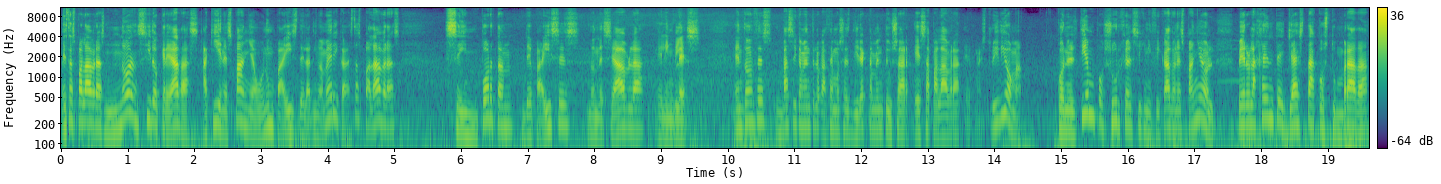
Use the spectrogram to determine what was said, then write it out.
Estas palabras no han sido creadas aquí en España o en un país de Latinoamérica. Estas palabras se importan de países donde se habla el inglés. Entonces, básicamente lo que hacemos es directamente usar esa palabra en nuestro idioma. Con el tiempo surge el significado en español, pero la gente ya está acostumbrada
